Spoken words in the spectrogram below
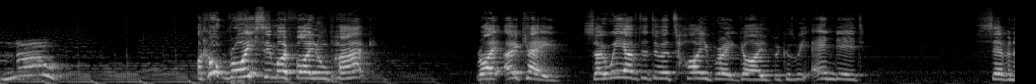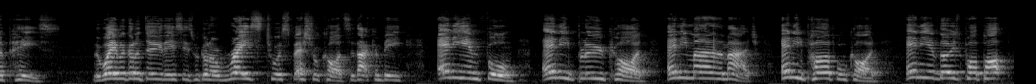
No! I got Reus in my final pack. Right, okay. So we have to do a tie break, guys, because we ended seven apiece. The way we're going to do this is we're going to race to a special card. So that can be any inform, any blue card, any man of the match, any purple card. Any of those pop up,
